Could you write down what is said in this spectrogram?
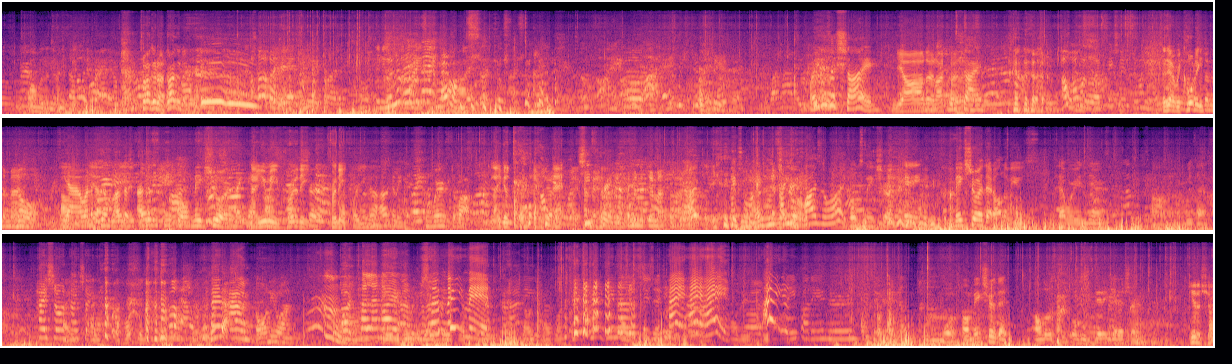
over the 25th. Talk it up, talk it up. Why you guys are shy? Yeah, I don't like that. Shy. Is it recording? No. yeah, I want to yeah. film other ugly people. Make sure. Like Now you mean pretty, pretty. For you. No, ugly. Who wears the box? Now you got to put the camera that way. She's pretty. I'm in the gym after that. Are your eyes or what? Folks, make sure, hey, make sure that all of you that were in there um, with us. Hi Sean, I, hi I, Shane. I hope that Who's that? Um, the only one. hi, um, So mean, man. Kelly has one. Hey, hey, hey. Okay. Well, make sure that all those people who didn't get a shirt Get a shirt.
